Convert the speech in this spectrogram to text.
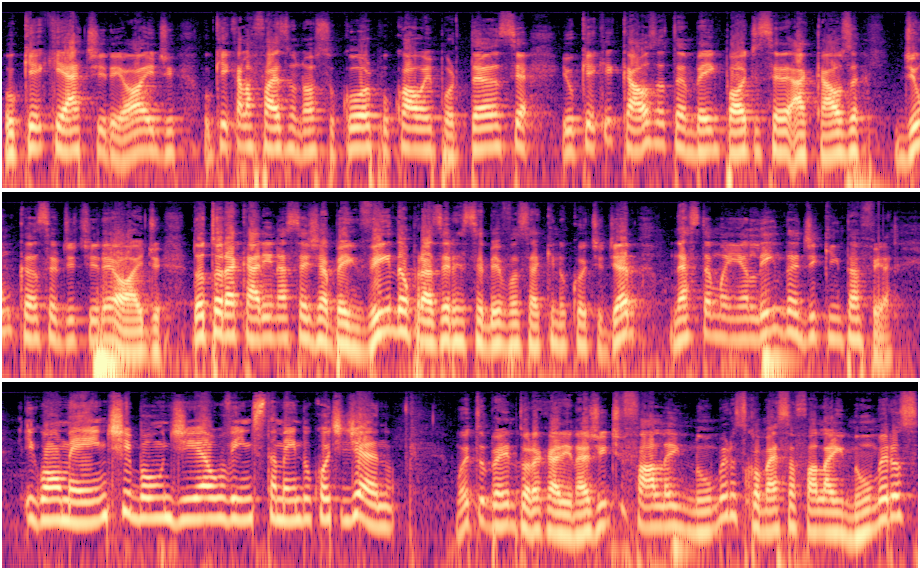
o que, que é a tireoide, o que, que ela faz no nosso corpo, qual a importância e o que, que causa também, pode ser a causa de um câncer de tireoide. Doutora Karina, seja bem-vinda, é um prazer receber você aqui no cotidiano, nesta manhã linda de quinta-feira. Igualmente, bom dia, ouvintes também do cotidiano. Muito bem, doutora Karina, a gente fala em números, começa a falar em números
